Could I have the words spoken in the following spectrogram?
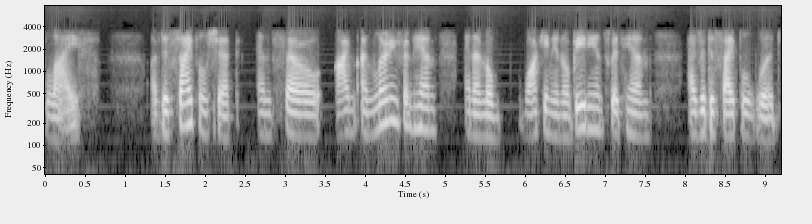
life of discipleship. And so I'm, I'm learning from him and I'm walking in obedience with him as a disciple would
